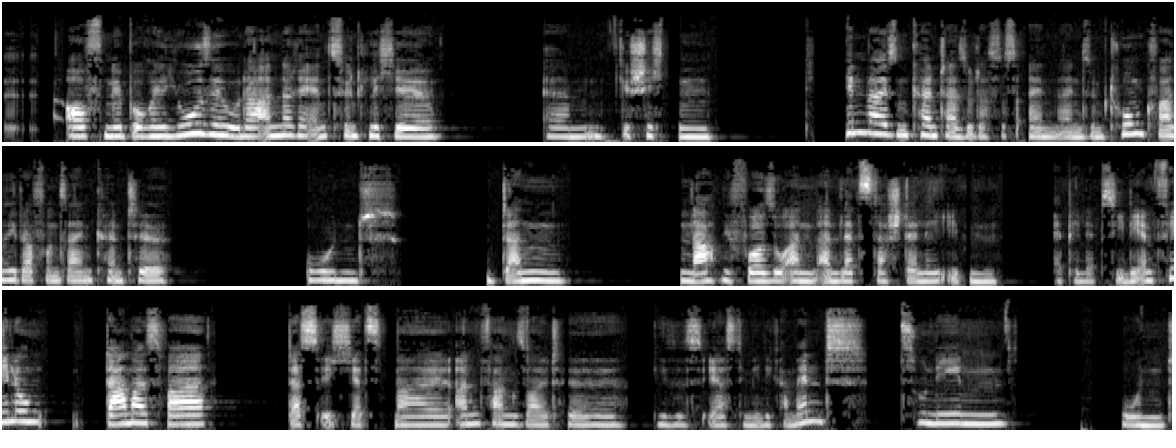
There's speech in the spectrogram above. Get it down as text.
äh, auf eine Borreliose oder andere entzündliche ähm, Geschichten hinweisen könnte, also dass es ein, ein Symptom quasi davon sein könnte. Und dann nach wie vor so an, an letzter Stelle eben Epilepsie. Die Empfehlung damals war, dass ich jetzt mal anfangen sollte, dieses erste Medikament zu nehmen. Und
